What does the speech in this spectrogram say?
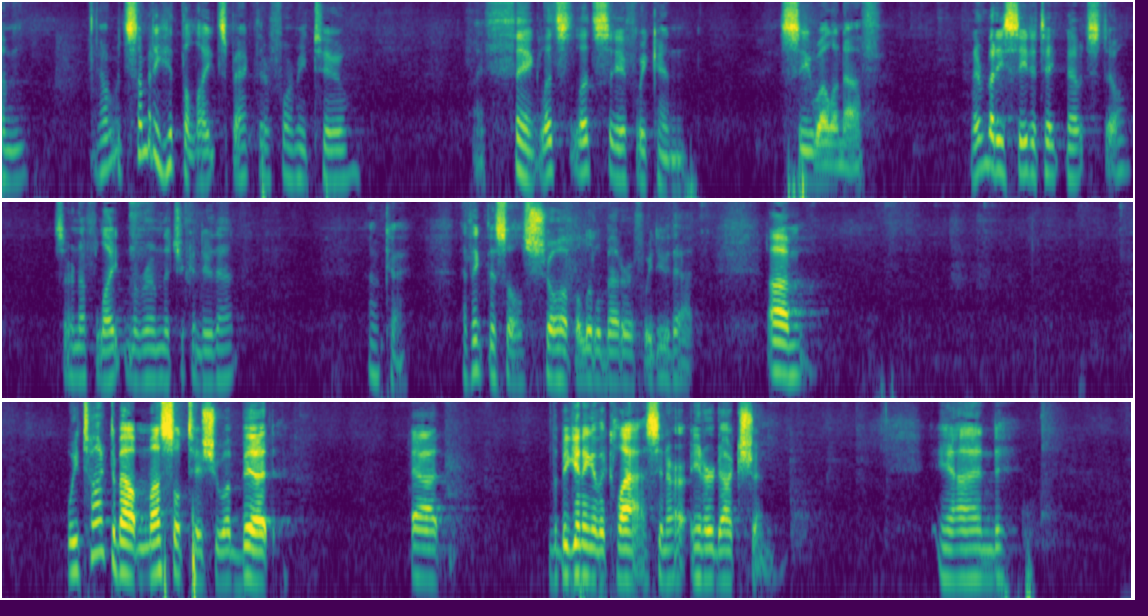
Um, oh, would somebody hit the lights back there for me too? I think let's let's see if we can see well enough. Can everybody see to take notes still? Is there enough light in the room that you can do that? Okay. I think this will show up a little better if we do that. Um, we talked about muscle tissue a bit at the beginning of the class in our introduction. And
